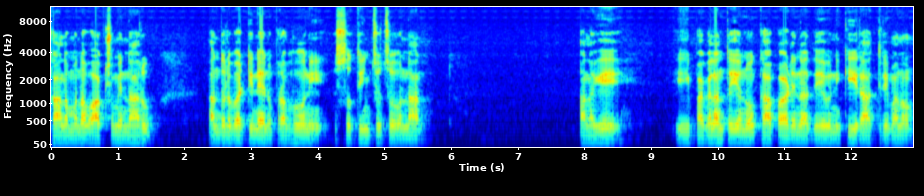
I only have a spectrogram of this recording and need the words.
కాలమున వాక్షు విన్నారు అందులో బట్టి నేను ప్రభువుని స్తుతించుచూ ఉన్నాను. అలాగే ఈ పగలంతయను కాపాడిన దేవునికి రాత్రి మనం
